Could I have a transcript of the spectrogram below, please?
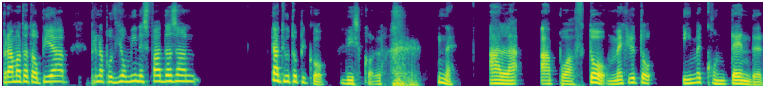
πράγματα τα οποία πριν από δύο μήνες φάνταζαν κάτι ουτοπικό. Δύσκολα. Ναι. Αλλά από αυτό μέχρι το είμαι contender.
